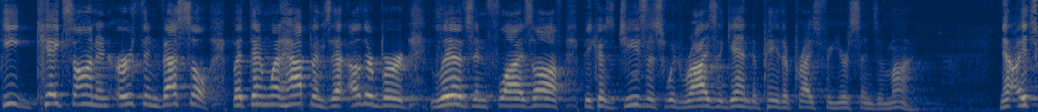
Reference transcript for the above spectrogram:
He takes on an earthen vessel. But then what happens? That other bird lives and flies off because Jesus would rise again to pay the price for your sins and mine. Now, it's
